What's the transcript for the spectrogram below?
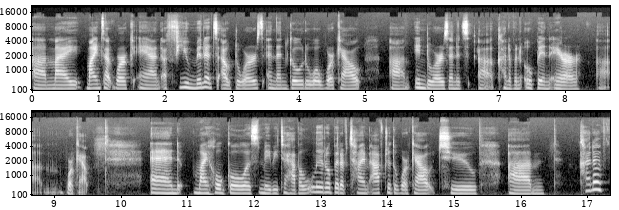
um, my mindset work and a few minutes outdoors, and then go to a workout um, indoors, and it's uh, kind of an open air um, workout. And my whole goal is maybe to have a little bit of time after the workout to um, kind of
